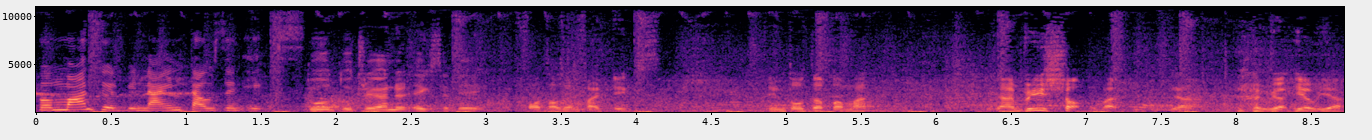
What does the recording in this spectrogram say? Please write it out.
Per month will be nine thousand eggs. Two to three hundred eggs a day. Four thousand five eggs in total per month. I'm pretty shocked, but yeah, we are here, we are.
